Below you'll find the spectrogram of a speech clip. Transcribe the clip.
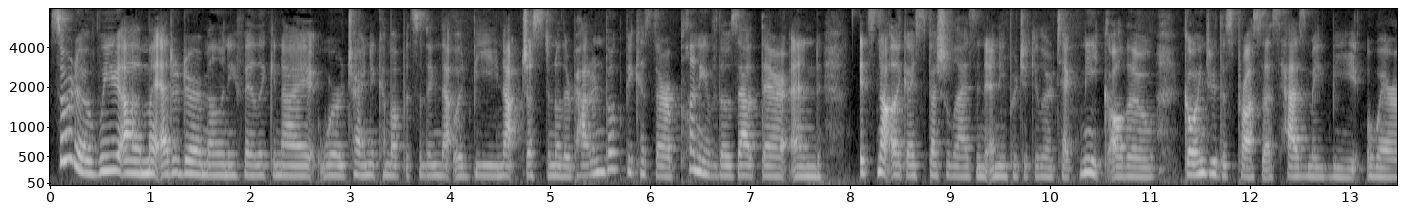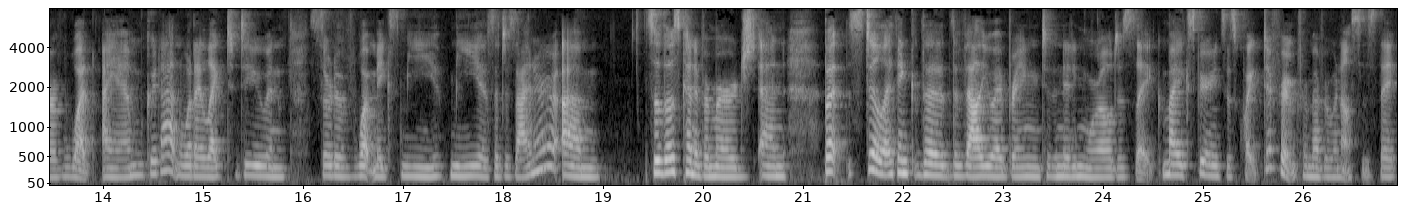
Sort of. We, uh, my editor Melanie Falick and I were trying to come up with something that would be not just another pattern book because there are plenty of those out there, and it's not like I specialize in any particular technique. Although going through this process has made me aware of what I am good at and what I like to do, and sort of what makes me me as a designer. Um, so those kind of emerged and but still i think the the value i bring to the knitting world is like my experience is quite different from everyone else's. They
